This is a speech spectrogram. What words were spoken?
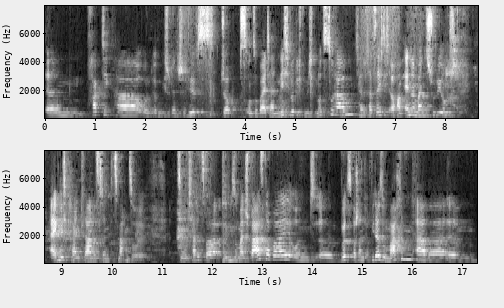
ähm, Praktika und irgendwie studentische Hilfsjobs und so weiter nicht wirklich für mich genutzt zu haben. Ich hatte tatsächlich auch am Ende meines Studiums eigentlich keinen Plan, was ich damit jetzt machen soll. So, ich hatte zwar irgendwie so meinen Spaß dabei und äh, würde es wahrscheinlich auch wieder so machen, aber ähm,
